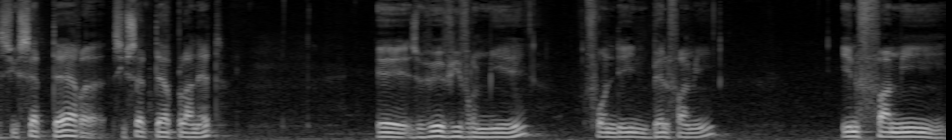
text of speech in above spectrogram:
sur cette terre, sur cette terre planète. Et je veux vivre mieux, fonder une belle famille, une famille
